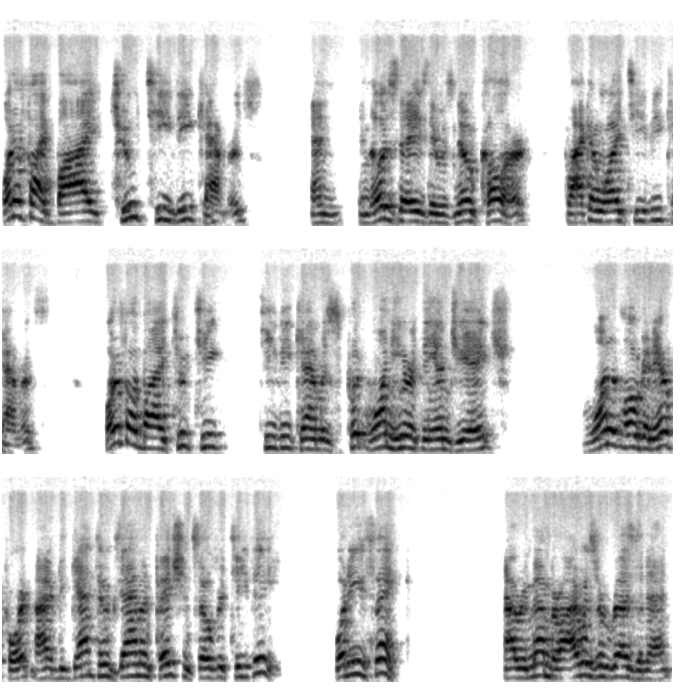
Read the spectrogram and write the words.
What if I buy two TV cameras? And in those days, there was no color, black and white TV cameras. What if I buy two t- TV cameras, put one here at the MGH one at Logan Airport, and I began to examine patients over TV. What do you think? Now, remember, I was a resident.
